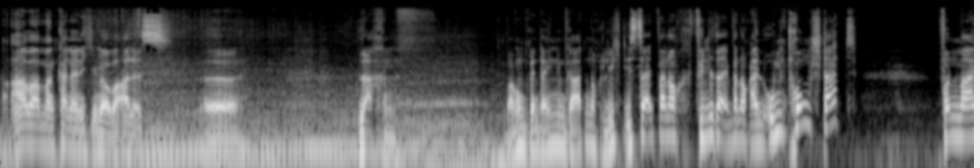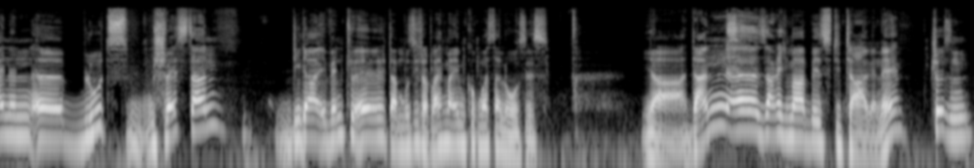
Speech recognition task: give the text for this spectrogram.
Aber man kann ja nicht immer über alles äh, lachen. Warum brennt da hinten im Garten noch Licht? Ist da etwa noch, findet da etwa noch ein Umtrunk statt? Von meinen äh, Blutsschwestern, die da eventuell, da muss ich doch gleich mal eben gucken, was da los ist. Ja, dann äh, sag ich mal bis die Tage, ne? Tschüssen.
